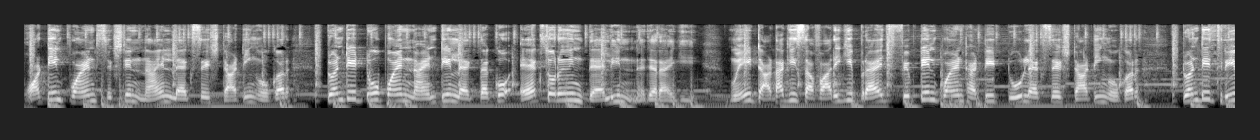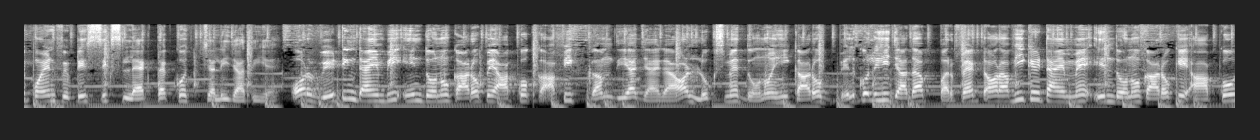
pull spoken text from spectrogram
14.69 लाख से स्टार्टिंग होकर 22.19 लाख तक को एक्स और इन दिल्ली नज़र आएगी। वहीं टाटा की सफारी की प्राइस 15.32 लाख से स्टार्टिंग होकर 23.56 लाख तक को चली जाती है। और वेटिंग टाइम भी इन दोनों कारों पे आपको काफ़ी कम दिया जाएगा। और लुक्स में दोनों ही कारों बिल्कुल ही ज़्यादा परफेक्ट और अभी के टाइम में इन दोनों कारों के आपको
